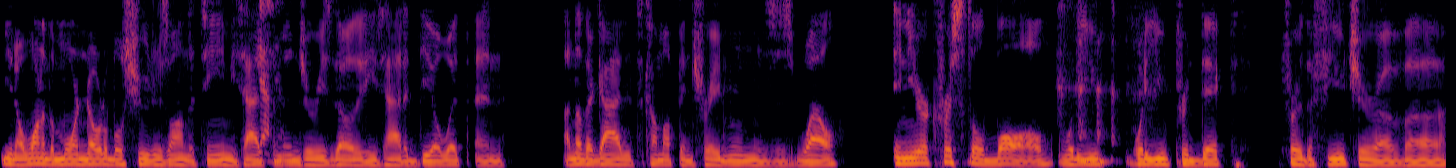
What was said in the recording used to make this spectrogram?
you know, one of the more notable shooters on the team. He's had yeah. some injuries, though, that he's had to deal with. And another guy that's come up in trade rumors as well. In your crystal ball, what do you what do you predict for the future of uh,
